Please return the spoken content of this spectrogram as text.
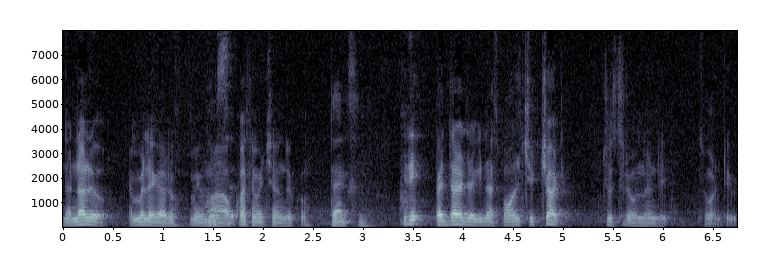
దండాలు ఎమ్మెల్యే గారు మేము అవకాశం ఇచ్చినందుకు. థ్యాంక్స్ అండి. ఇది పెద్దగా జరిగిన స్మాల్ చిట్ చాట్ చూస్తూనే ఉందండి. సుమన్ టీవీ.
